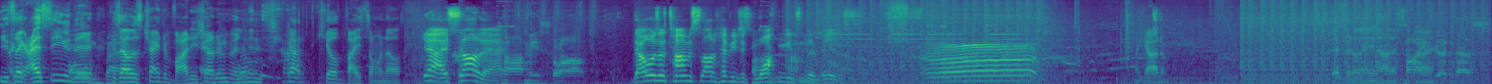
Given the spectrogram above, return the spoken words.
He's I like, I see you there, because I was trying to body shot him, and then he got killed by someone else. yeah, I saw that. Tommy Slop. That was a Tomislav Heavy just walking into their base. I got him. Definitely not a My goodness.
